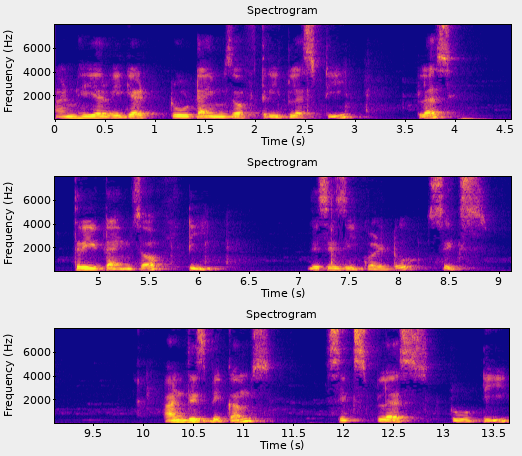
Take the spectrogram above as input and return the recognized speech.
and here we get 2 times of 3 plus t plus 3 times of t. This is equal to 6 and this becomes 6 plus 2t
